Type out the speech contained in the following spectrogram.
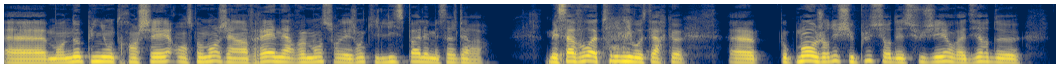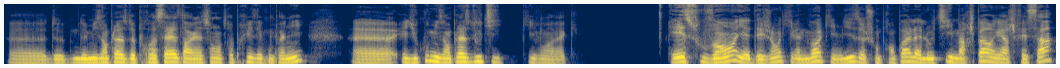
Mon opinion tranchée, en ce moment, j'ai un vrai énervement sur les gens qui lisent pas les messages d'erreur. Mais ça vaut à tous les niveaux. C'est-à-dire que euh, donc moi aujourd'hui, je suis plus sur des sujets, on va dire de euh, de, de, mise en place de process, d'organisation d'entreprise et compagnie, euh, et du coup mise en place d'outils qui vont avec. Et souvent, il y a des gens qui viennent voir qui me disent, je comprends pas, là l'outil il marche pas, regarde, je fais ça,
